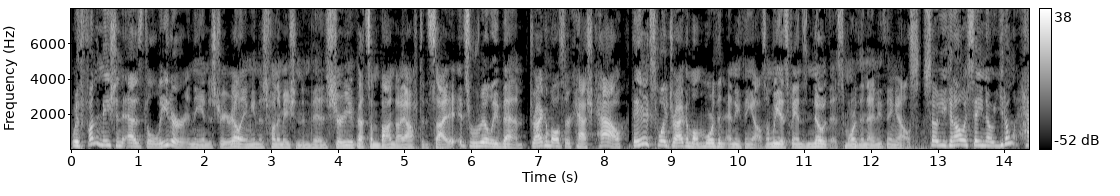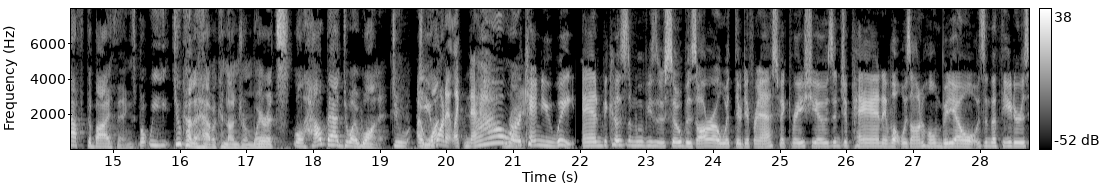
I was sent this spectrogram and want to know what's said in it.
with Funimation as the leader in the industry, really, I mean, there's Funimation and Viz. Sure, you've got some Bandai off to the side. It's really them. Dragon Ball's their cash cow. They exploit Dragon Ball more than anything else, and we as fans know this more than anything else. So you can always say, no, you don't have to buy things, but we do kind of have a conundrum where it's, well, how bad do I want it? Do, I Do you want, it like now or can you wait? And because the movies are so bizarro with their different aspect ratios in Japan and what was on home video and what was in the theaters,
